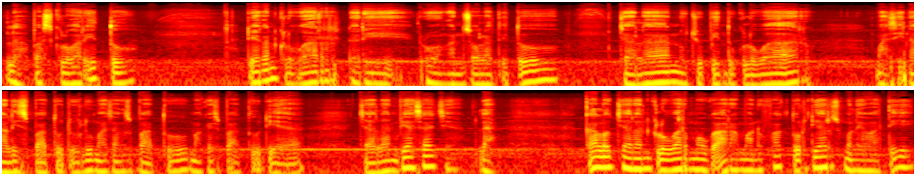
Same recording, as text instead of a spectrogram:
lah pas keluar itu dia kan keluar dari ruangan sholat itu jalan menuju pintu keluar masih nali sepatu dulu masang sepatu pakai sepatu dia jalan biasa aja. Lah kalau jalan keluar mau ke arah manufaktur dia harus melewati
